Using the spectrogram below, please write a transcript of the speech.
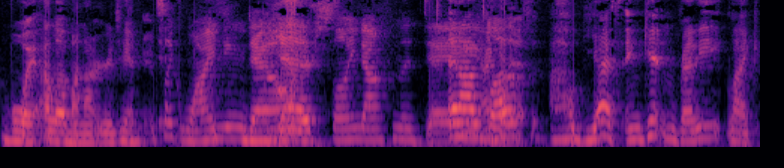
boy, I love my night routine. It's like winding down, Yes. slowing down from the day. and I love oh yes, and getting ready like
